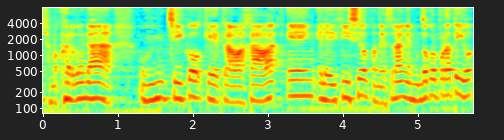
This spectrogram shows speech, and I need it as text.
yo me acuerdo una, un chico que trabajaba en el edificio cuando yo estaba en el mundo corporativo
